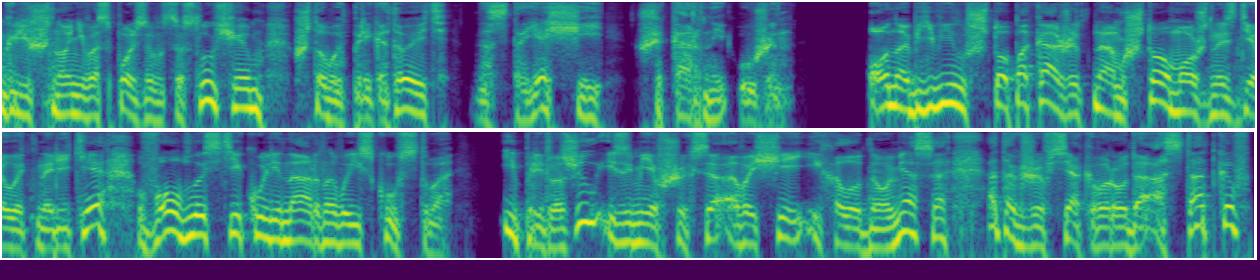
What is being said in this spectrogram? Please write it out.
грешно не воспользоваться случаем, чтобы приготовить настоящий шикарный ужин. Он объявил, что покажет нам, что можно сделать на реке в области кулинарного искусства – и предложил из имевшихся овощей и холодного мяса, а также всякого рода остатков,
